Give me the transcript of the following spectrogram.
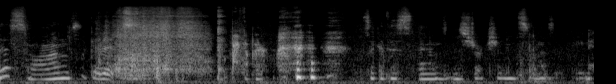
this one, let's look at it. Back up here. let's look at this and instructions. What does it read?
